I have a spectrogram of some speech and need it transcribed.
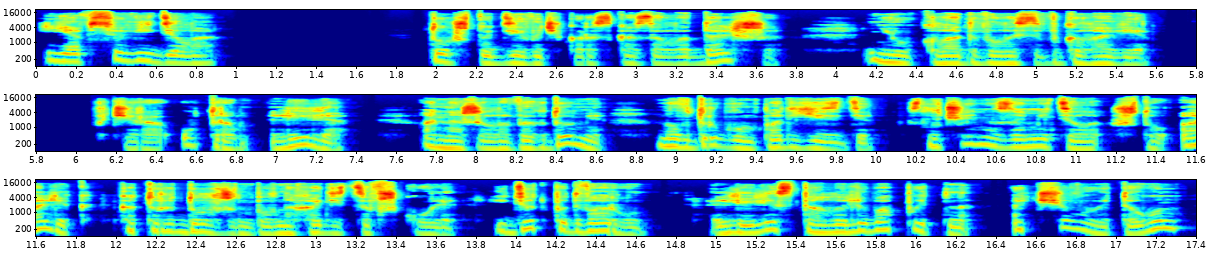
«Я все видела», то, что девочка рассказала дальше, не укладывалось в голове. Вчера утром Лиля, она жила в их доме, но в другом подъезде, случайно заметила, что Алик, который должен был находиться в школе, идет по двору. Лиле стало любопытно, отчего это он,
